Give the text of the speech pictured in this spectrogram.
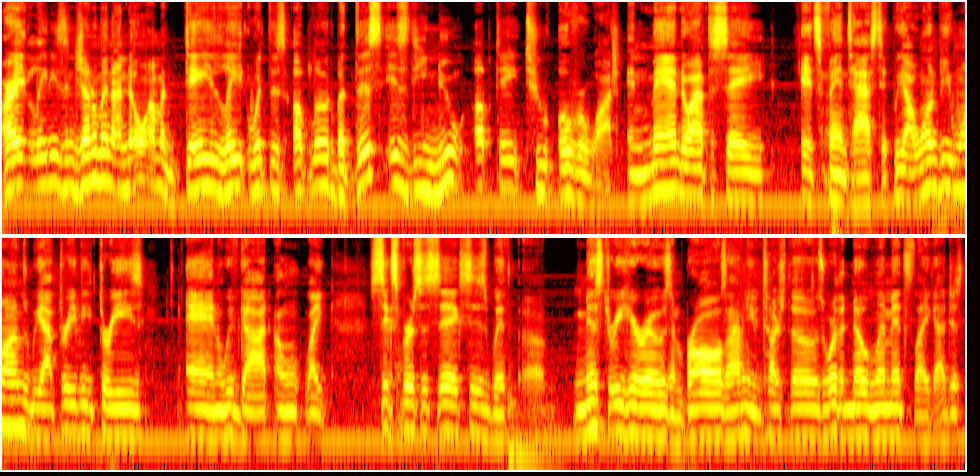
Alright, ladies and gentlemen, I know I'm a day late with this upload, but this is the new update to Overwatch. And man, do I have to say, it's fantastic. We got 1v1s, we got 3v3s, and we've got um, like 6 versus 6s with uh, mystery heroes and brawls. I haven't even touched those, or the no limits. Like, I just.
